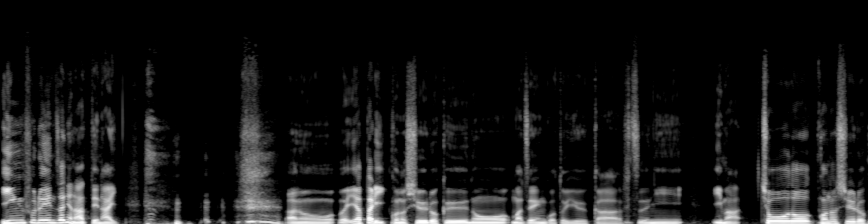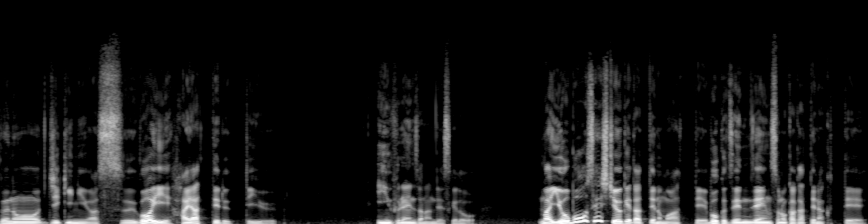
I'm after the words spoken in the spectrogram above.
インフルエンザにはなってない。あのやっぱりこの収録の、まあ、前後というか普通に今ちょうどこの収録の時期にはすごい流行ってるっていうインフルエンザなんですけどまあ予防接種を受けたっていうのもあって僕全然そのかかってなくて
